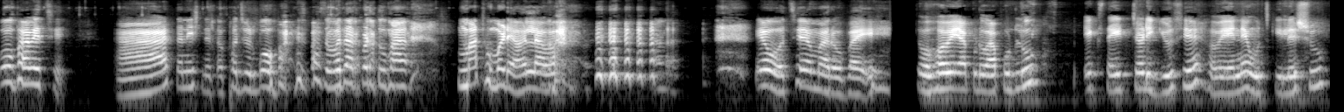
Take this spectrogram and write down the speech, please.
બહુ ભાવે છે. હા તનિષને તો ખજૂર બહુ ભાવે છે. પાછું વધારે પડતું મા માથું મળે હલાવા એવો છે અમારો ભાઈ. તો હવે આપણું આ પુડલું એક સાઈડ ચડી ગયું છે. હવે એને ઉચકી લેશું.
